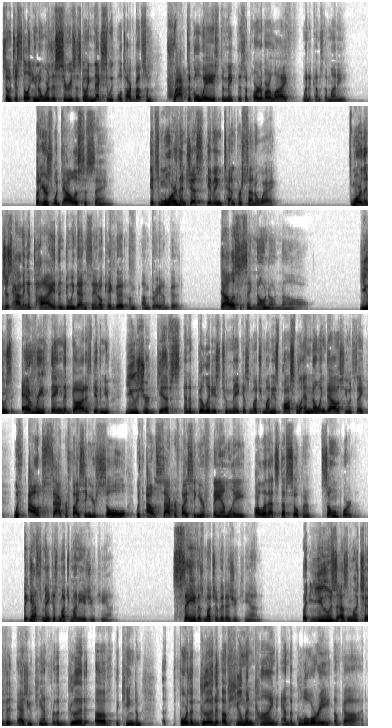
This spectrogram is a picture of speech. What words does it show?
So, just to let you know where this series is going, next week we'll talk about some practical ways to make this a part of our life when it comes to money. But here's what Dallas is saying it's more than just giving 10% away. It's more than just having a tithe and doing that and saying, okay, good, I'm, I'm great, I'm good. Dallas is saying, no, no, no. Use everything that God has given you. Use your gifts and abilities to make as much money as possible. And knowing Dallas, he would say, without sacrificing your soul, without sacrificing your family, all of that stuff so, so important. But yes, make as much money as you can. Save as much of it as you can. But use as much of it as you can for the good of the kingdom, for the good of humankind and the glory of God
